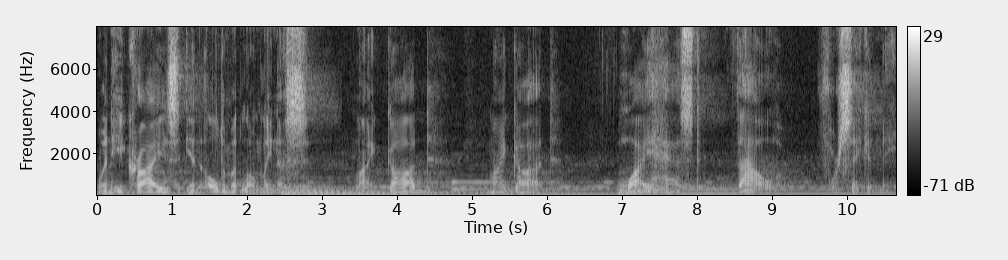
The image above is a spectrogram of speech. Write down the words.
when he cries in ultimate loneliness, My God, my God, why hast thou forsaken me?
